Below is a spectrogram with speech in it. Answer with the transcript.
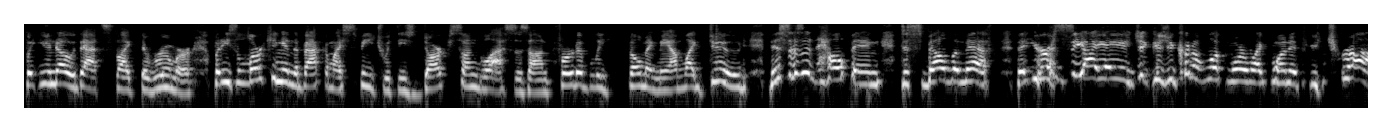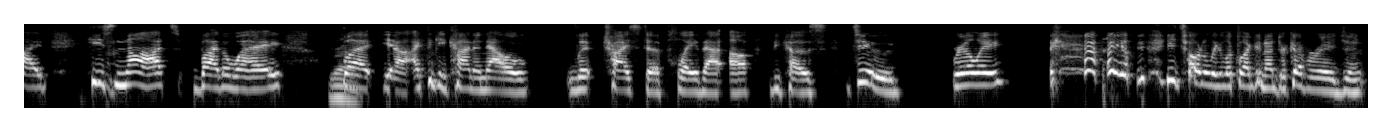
But, you know, that's like the rumor. But he's lurking in the back of my speech with these dark sunglasses on, furtively filming me. I'm like, dude, this isn't helping dispel the myth that you're a CIA agent because you couldn't look more like one if you tried. He's not, by the way. Right. But yeah, I think he kind of now Lip tries to play that up because, dude, really? you totally look like an undercover agent.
